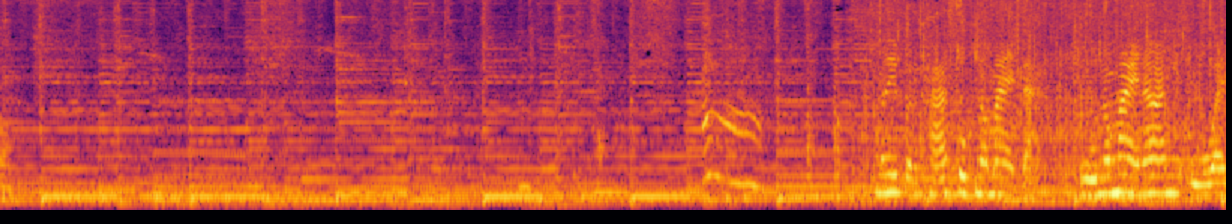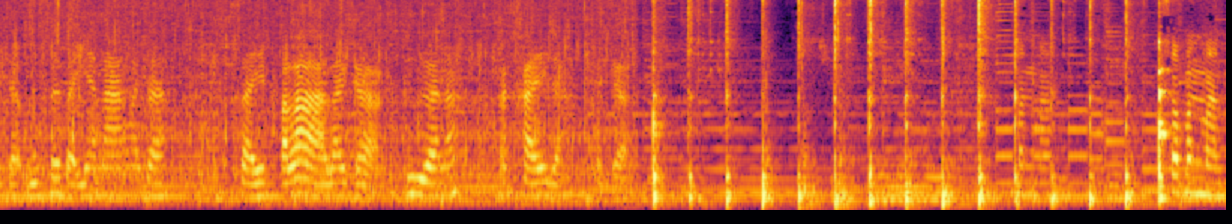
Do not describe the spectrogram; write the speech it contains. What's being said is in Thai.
วมันนี่เป็นพาซุปน้ำไม้จ้ะอูน้ำไม้นะอันนี้อูไว้จ้ะอูใส่ใบยานางนะจ๊ะใส่ปลาอะไรกับเกลือนะตะไคร้จ้ะแล้วก็มันมันชอบมันมัน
